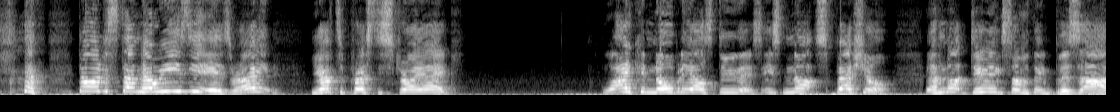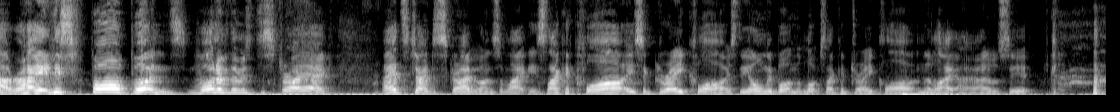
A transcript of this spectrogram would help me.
don't understand how easy it is, right? You have to press Destroy Egg. Why can nobody else do this? It's not special. I'm not doing something bizarre, right? There's four buttons. One of them is destroy egg. I had to try and describe it once. I'm like, it's like a claw. It's a grey claw. It's the only button that looks like a grey claw. And they're like, I, I don't see it. I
